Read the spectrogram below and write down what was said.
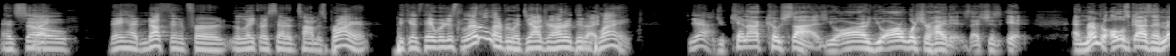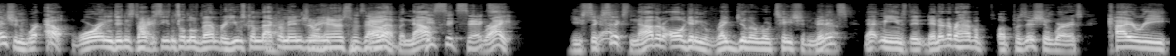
and so right. they had nothing for the Lakers center Thomas Bryant because they were just little everywhere. DeAndre Hunter didn't right. play. Yeah, you cannot coach size. You are you are what your height is. That's just it. And remember, all those guys I mentioned were out. Warren didn't start right. the season until November. He was coming back right. from injury. Joe Harris was out. That. But now he's six six. Right. He's six yeah. six. Now they're all getting regular rotation minutes. Yeah. That means they, they don't ever have a, a, position where it's Kyrie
